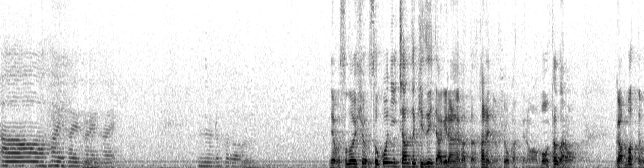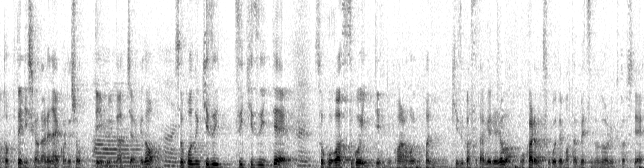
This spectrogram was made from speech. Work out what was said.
ああはいはいはいはい、なるほど、うん。でもそのひょそこにちゃんと気づいてあげられなかった彼の評価っていうのはもうただの頑張ってもトップ10にしかなれない子でしょっていうふうになっちゃうけど、はいそこに気づい気づいてはい。そこがすごいっていうふうに彼本人に気づかせてあげれればもう彼はそこでまた別の能力として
